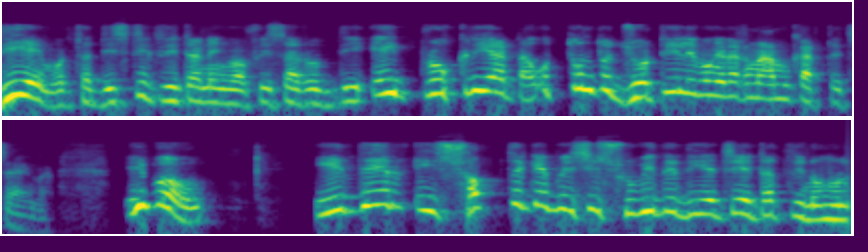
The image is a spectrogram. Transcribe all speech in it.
ডিএম অর্থাৎ ডিস্ট্রিক্ট রিটার্নিং অফিসার অব্দি এই প্রক্রিয়াটা অত্যন্ত জটিল এবং এরা নাম কাটতে চায় না। এবং এদের এই সব থেকে বেশি সুবিধে দিয়েছে এটা তৃণমূল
